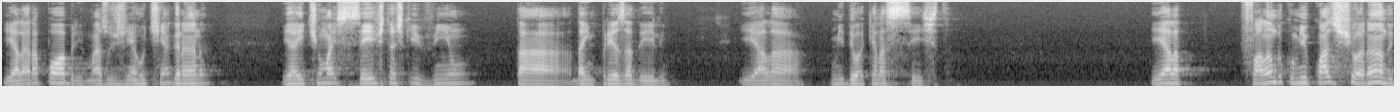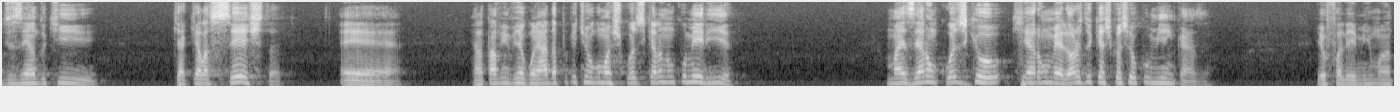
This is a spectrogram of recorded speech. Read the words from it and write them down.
e ela era pobre, mas o genro tinha grana. E aí tinha umas cestas que vinham da, da empresa dele. E ela me deu aquela cesta. E ela falando comigo, quase chorando, dizendo que que aquela cesta, é, ela estava envergonhada porque tinha algumas coisas que ela não comeria. Mas eram coisas que, eu, que eram melhores do que as coisas que eu comia em casa. Eu falei, minha irmã,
